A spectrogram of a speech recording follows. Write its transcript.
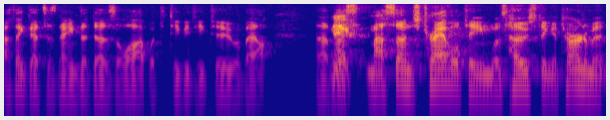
I think that's his name that does a lot with the TBT too. About uh, my, my son's travel team was hosting a tournament.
